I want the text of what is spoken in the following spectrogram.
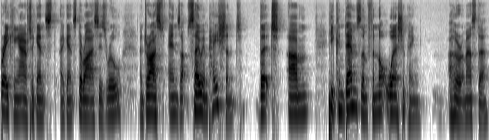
breaking out against, against Darius's rule. And Darius ends up so impatient that um, he condemns them for not worshipping Ahura Mazda,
